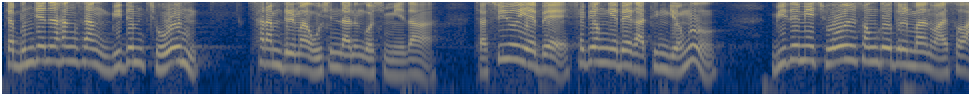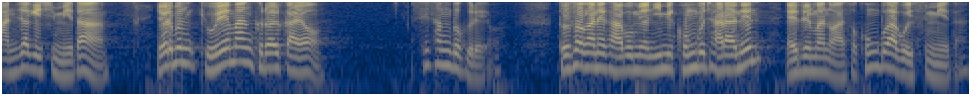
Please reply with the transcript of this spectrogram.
자, 문제는 항상 믿음 좋은 사람들만 오신다는 것입니다. 자, 수요 예배, 새벽 예배 같은 경우 믿음이 좋은 성도들만 와서 앉아 계십니다. 여러분, 교회만 그럴까요? 세상도 그래요. 도서관에 가보면 이미 공부 잘하는 애들만 와서 공부하고 있습니다.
